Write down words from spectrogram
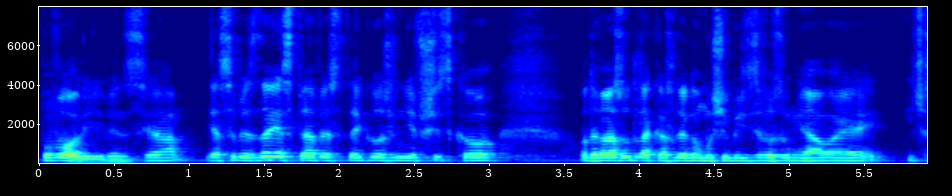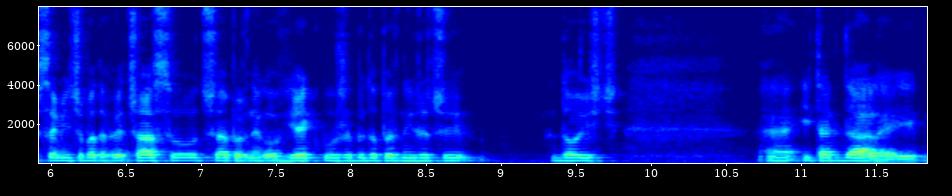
powoli, więc ja, ja sobie zdaję sprawę z tego, że nie wszystko od razu dla każdego musi być zrozumiałe i czasami trzeba trochę czasu, trzeba pewnego wieku, żeby do pewnych rzeczy dojść e, i tak dalej.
